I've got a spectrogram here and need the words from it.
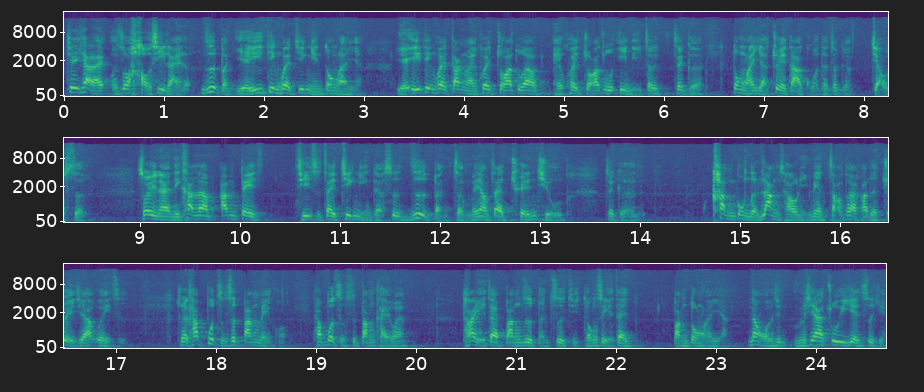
接下来我说好戏来了，日本也一定会经营东南亚，也一定会当然会抓住要，也会抓住印尼这这个东南亚最大国的这个角色。所以呢，你看到安倍其实在经营的是日本怎么样在全球这个抗共的浪潮里面找到它的最佳位置。所以他不只是帮美国。他不只是帮台湾，他也在帮日本自己，同时也在帮东南亚。那我们我们现在注意一件事情：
